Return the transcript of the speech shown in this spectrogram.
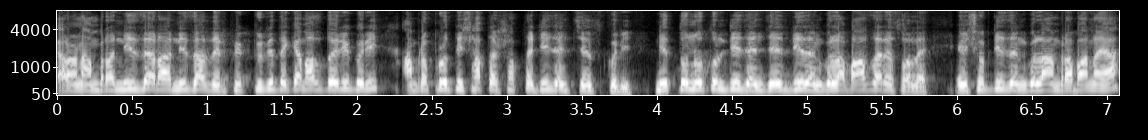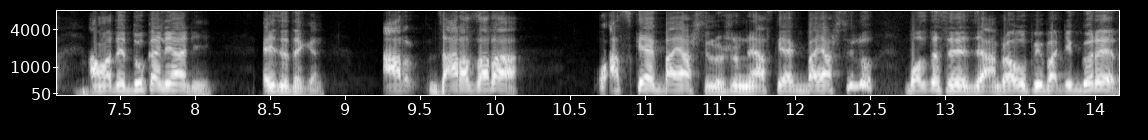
কারণ আমরা নিজেরা নিজেদের ফ্যাক্টরি থেকে মাল তৈরি করি, আমরা প্রতি সপ্তাহে সপ্তাহে ডিজাইন চেঞ্জ করি। নিত্য নতুন ডিজাইন যে ডিজাইনগুলো বাজারে চলে, এইসব ডিজাইনগুলো আমরা বানায়া আমাদের দোকানে আনি। এই যে দেখেন, আর যারা যারা আজকে এক ভাই আসছিল শুনে আজকে এক ভাই আসছিল, বলতেছে যে আমরা ওপি বাটিকগড়ের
